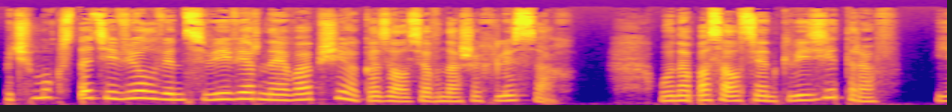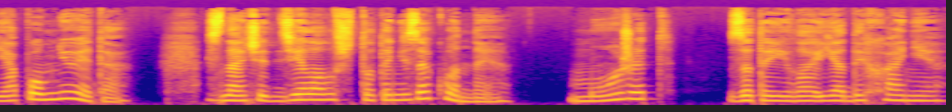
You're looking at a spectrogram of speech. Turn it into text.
Почему, кстати, Велвин с Виверной вообще оказался в наших лесах? Он опасался инквизиторов? Я помню это. Значит, делал что-то незаконное. Может, затаила я дыхание,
